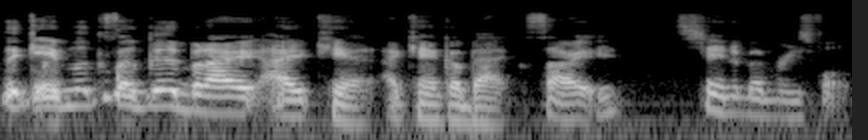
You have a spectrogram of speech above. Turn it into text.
The game looks so good, but I, I can't, I can't go back. Sorry, it's Chain of Memories' fault.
